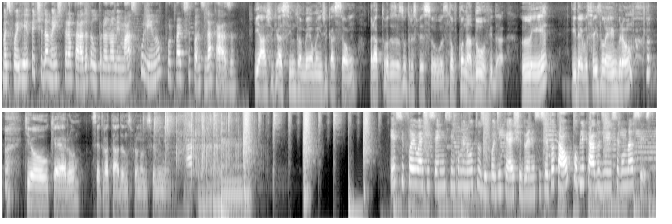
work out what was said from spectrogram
mas foi repetidamente tratada pelo pronome masculino por participantes da casa. E acho que assim também é uma indicação para todas as outras pessoas. Então, ficou na dúvida? Lê e daí vocês lembram que eu quero ser tratada nos pronomes femininos. Esse foi o SC em 5 minutos, o podcast do NSC Total, publicado de segunda a sexta.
